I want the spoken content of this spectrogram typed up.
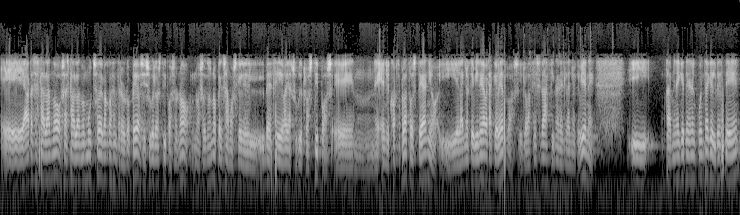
Eh, ahora se está hablando, o se está hablando mucho del Banco Central Europeo, si sube los tipos o no. Nosotros no pensamos que el BCE vaya a subir los tipos en, el corto plazo este año y el año que viene habrá que verlo. Si lo hace será a finales del año que viene. Y también hay que tener en cuenta que el BCE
